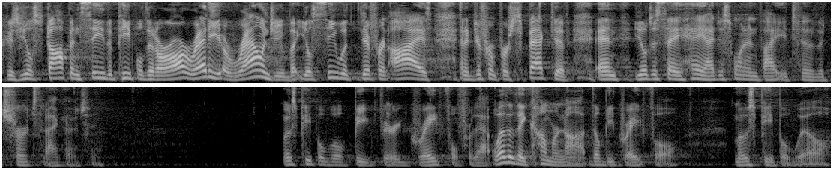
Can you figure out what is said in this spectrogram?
because you'll stop and see the people that are already around you, but you'll see with different eyes and a different perspective. And you'll just say, Hey, I just want to invite you to the church that I go to. Most people will be very grateful for that. Whether they come or not, they'll be grateful. Most people will.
